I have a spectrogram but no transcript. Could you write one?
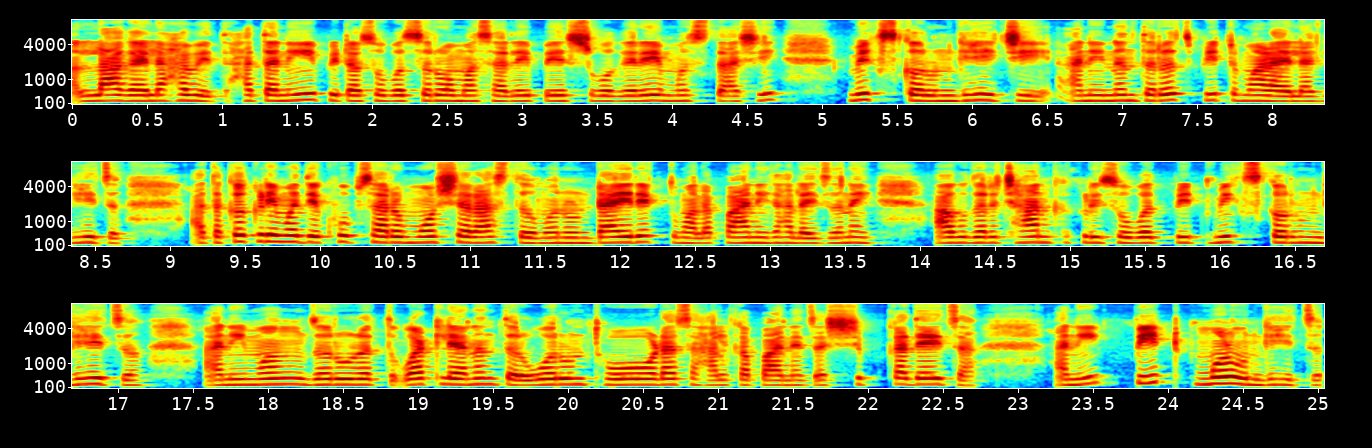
लागायला हवेत. हाताने पिठासोबत सर्व मसाले पेस्ट वगैरे मस्त अशी मिक्स करून घ्यायची आणि नंतरच पीठ मळायला घ्यायचं. आता ककडीमध्ये खूप सारं मॉइश्चर असतं म्हणून डायरेक्ट तुम्हाला पाणी घालायचं नाही. अगोदर छान ककडीसोबत पीठ मिक्स करून घ्यायचं आणि मग जरूरत वाटल्यानंतर वरून थोडासा हलका पाण्याचा शिपका द्यायचा आणि पीठ मळून घ्यायचं.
